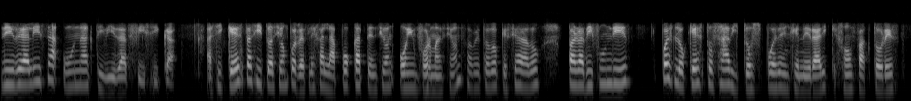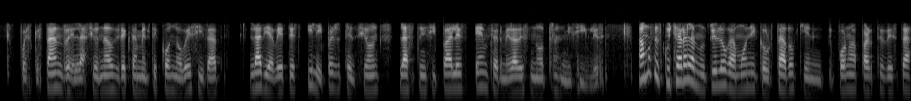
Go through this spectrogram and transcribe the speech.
ni realiza una actividad física. Así que esta situación pues refleja la poca atención o información, sobre todo que se ha dado para difundir pues lo que estos hábitos pueden generar y que son factores pues que están relacionados directamente con la obesidad, la diabetes y la hipertensión, las principales enfermedades no transmisibles. Vamos a escuchar a la nutrióloga Mónica Hurtado, quien forma parte de esta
